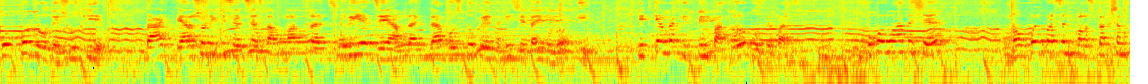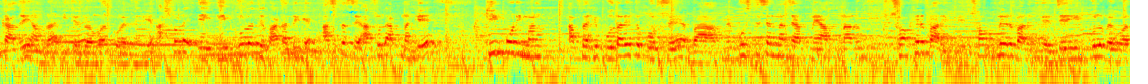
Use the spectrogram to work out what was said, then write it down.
প্রখর রোদে শুকিয়ে প্রায় তেরোশো ডিগ্রি সেলসিয়াস তাপমাত্রায় ছড়িয়ে যে আমরা একটা বস্তু পেয়ে থাকি, সেটাই হলো ইট। ইটকে আমরা কৃত্রিম পাথরও বলতে পারি। উপমহাদেশে নব্বই পার্সেন্ট কনস্ট্রাকশন কাজেই আমরা ইটের ব্যবহার করে থাকি। আসলে এই ইটগুলো যে বাটা থেকে আসতেছে, আসলে আপনাকে কি পরিমাণ আপনাকে প্রতারিত করছে বা আপনি বুঝতেছেন না যে আপনি আপনার শখের বাড়িতে, স্বপ্নের বাড়িতে যে ইটগুলো ব্যবহার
